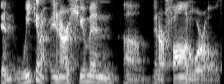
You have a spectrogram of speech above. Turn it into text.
And we can, in our human, um, in our fallen world,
